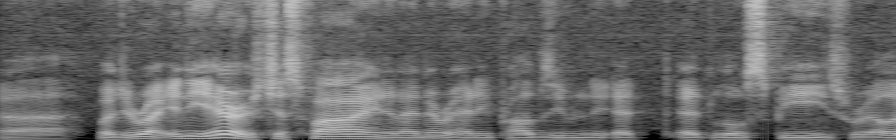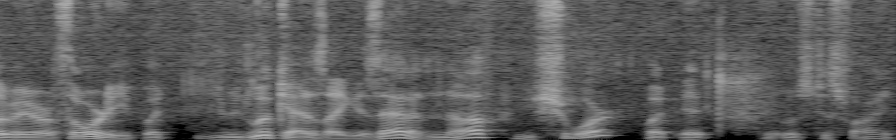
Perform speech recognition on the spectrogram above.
Uh, but you're right. In the air, it's just fine, and I never had any problems, even at, at low speeds for elevator authority. But you look at it, it's like, is that enough? You sure? But it, it was just fine.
